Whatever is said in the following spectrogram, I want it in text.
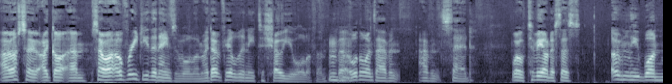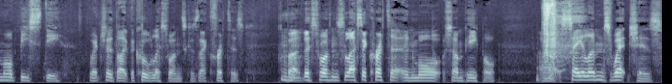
I also I got um so I'll read you the names of all of them. I don't feel the need to show you all of them, but Mhm. all the ones I haven't I haven't said. Well, to be honest, there's only one more beastie, which are like the coolest ones because they're critters. But Mhm. this one's less a critter and more some people. Uh, Salem's witches,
